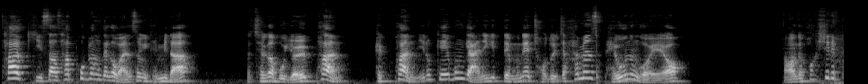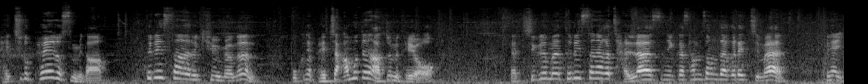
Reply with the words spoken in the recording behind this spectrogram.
타 기사 사포병대가 완성이 됩니다. 제가 뭐 10판, 100판 이렇게 해본 게 아니기 때문에 저도 이제 하면서 배우는 거예요. 아 근데 확실히 배치도 편해졌습니다. 트리스타나를 키우면은 뭐 그냥 배치 아무 때나 놔두면 돼요. 자, 지금은 트리스타나가 잘 나왔으니까 삼성작을 했지만 그냥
